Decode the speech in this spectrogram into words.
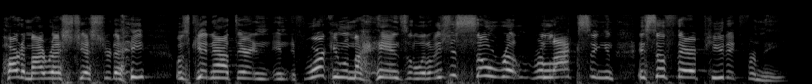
part of my rest yesterday was getting out there and, and working with my hands a little. It's just so re- relaxing and, and so therapeutic for me.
